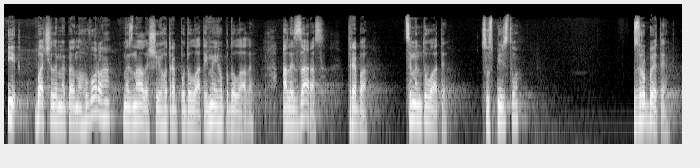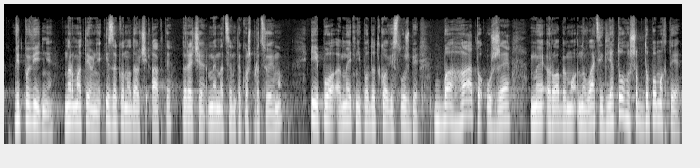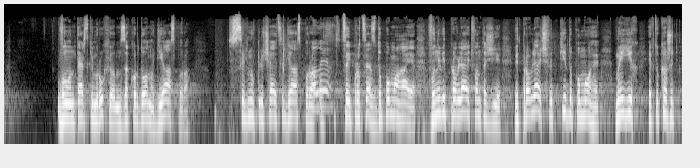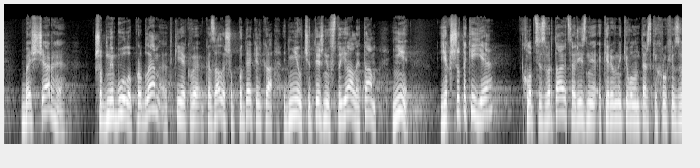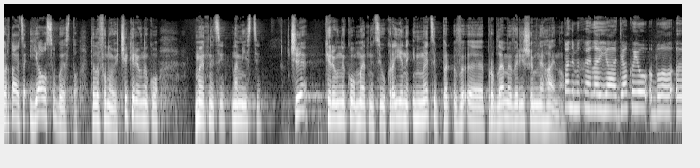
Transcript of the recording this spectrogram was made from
І бачили ми певного ворога, ми знали, що його треба подолати, і ми його подолали. Але зараз треба цементувати суспільство, зробити відповідні нормативні і законодавчі акти. До речі, ми над цим також працюємо. І по митній податковій службі багато уже ми робимо новацій для того, щоб допомогти волонтерським рухам за кордону, діаспора. Сильно включається діаспора Але- в цей процес, допомагає. Вони відправляють вантажі, відправляють швидкі допомоги. Ми їх, як то кажуть, без черги, щоб не було проблем, такі, як ви казали, щоб по декілька днів чи тижнів стояли там. Ні. Якщо таке є, хлопці звертаються, різні керівники волонтерських рухів звертаються, і я особисто телефоную чи керівнику митниці на місці, чи керівнику митниці України, і ми ці е, проблеми вирішуємо негайно. Пане Михайле, я дякую, бо е,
